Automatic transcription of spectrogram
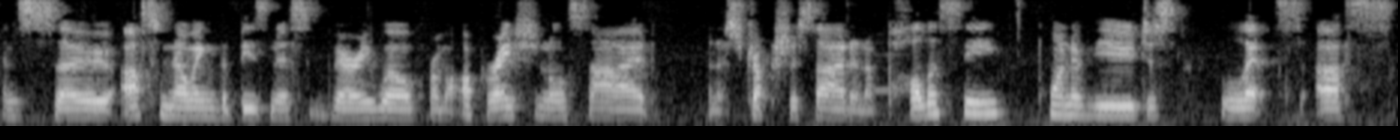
And so, us knowing the business very well from an operational side and a structure side and a policy point of view just lets us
